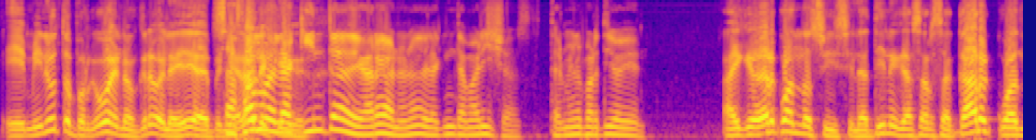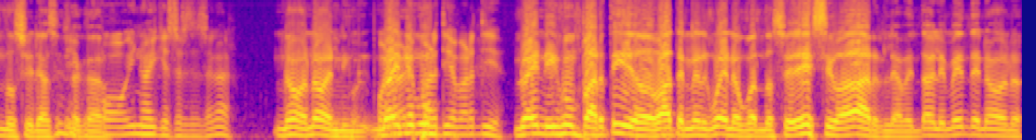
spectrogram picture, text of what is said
eh, minutos, porque bueno, creo que la idea de Peñarol Zafamos de la que quinta de Gargano, ¿no? De la quinta amarilla. Terminó el partido bien. hay que ver cuándo si se la tiene que hacer sacar, cuándo se la hace sacar. Hoy no hay que hacerse sacar. No, no, no hay ningún partido. No hay ningún partido, va a tener, bueno, cuando se dé se va a dar. Lamentablemente no, no,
